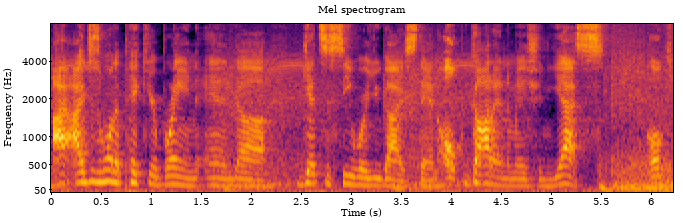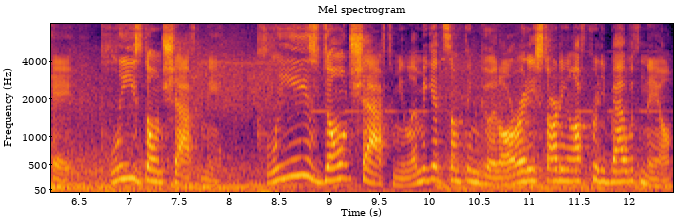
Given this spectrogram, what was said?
I, I, just want to pick your brain and uh, get to see where you guys stand. Oh, God animation, yes. Okay, please don't shaft me. Please don't shaft me. Let me get something good. Already starting off pretty bad with Nail.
